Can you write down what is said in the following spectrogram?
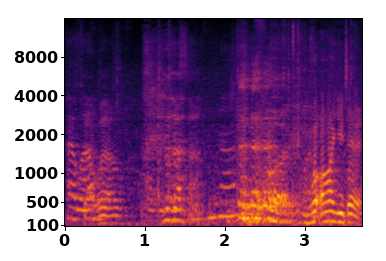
Farewell. What are you doing?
